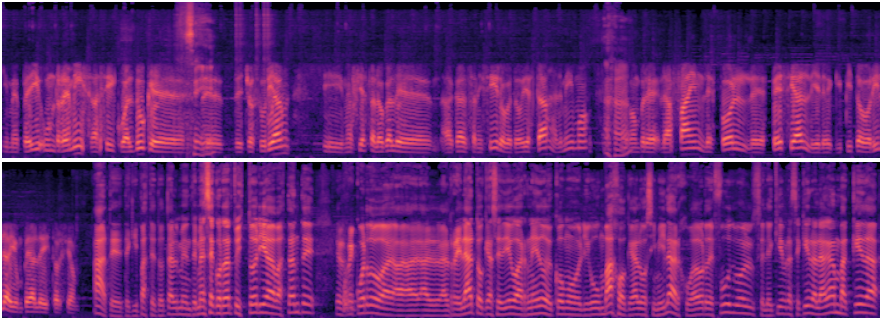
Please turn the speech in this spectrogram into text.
y me pedí un remis así, cual duque de, de, Chosurian y me fui hasta el local de acá en San Isidro, que todavía está, el mismo. Me compré la Fine, Les Paul, la Special y el equipito Gorila y un pedal de distorsión. Ah, te, equipaste totalmente. Me hace acordar tu historia bastante. El recuerdo al, relato que hace Diego Arnedo de cómo ligó un bajo a que algo similar. Jugador de fútbol, se le quiebra, se quiebra la gamba, queda,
